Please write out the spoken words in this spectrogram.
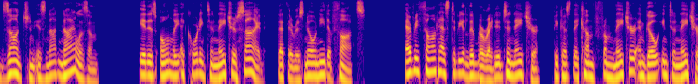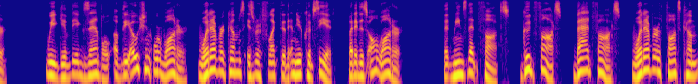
Dzogchen is not nihilism. It is only according to nature's side, that there is no need of thoughts. Every thought has to be liberated to nature, because they come from nature and go into nature. We give the example of the ocean or water, whatever comes is reflected and you could see it, but it is all water that means that thoughts, good thoughts, bad thoughts, whatever thoughts come,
